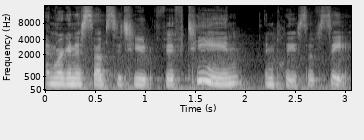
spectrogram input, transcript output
And we're going to substitute 15 in place of C.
